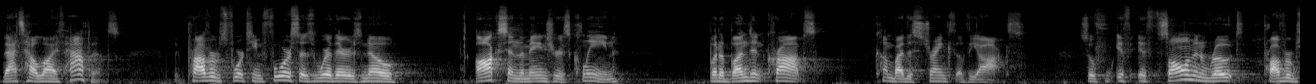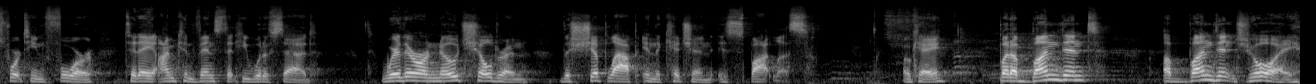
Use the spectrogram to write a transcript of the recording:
that's how life happens. Proverbs 14:4 says, Where there is no oxen, the manger is clean, but abundant crops come by the strength of the ox. So if, if, if Solomon wrote Proverbs 14:4 today, I'm convinced that he would have said, Where there are no children, the shiplap in the kitchen is spotless. Okay? But abundant, abundant joy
